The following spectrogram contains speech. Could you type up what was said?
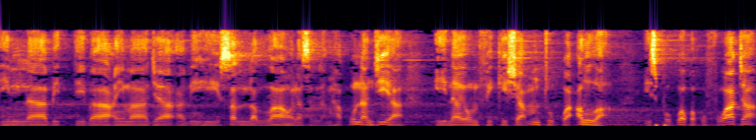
إلا باتباع ما جاء به صلى الله عليه وسلم hakuna njia inayomfikisha mtu kwa Allah isipokuwa kwa kufuata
